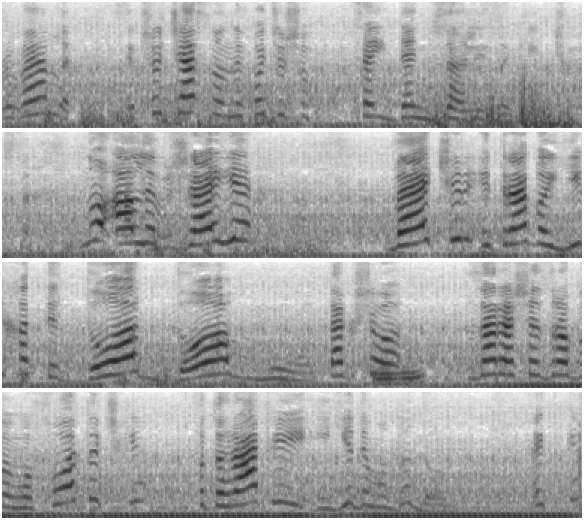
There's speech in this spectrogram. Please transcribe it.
провели. Якщо чесно, не хочу, щоб цей день взагалі закінчився. Ну, але вже є вечір і треба їхати додому. Так що Мгм. зараз ще зробимо фоточки, фотографії і їдемо додому. Хай таке.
